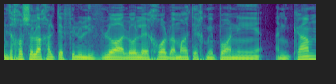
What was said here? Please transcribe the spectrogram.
אני זוכר שלא יכלתי אפילו לבלוע, לא לאכול, ואמרתי איך מפה אני, אני קם,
